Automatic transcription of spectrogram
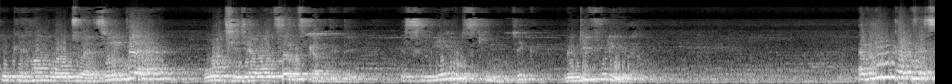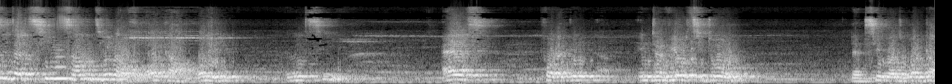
क्योंकि हम लोग जो है सुनते हैं, वो चीज़ें वो सेंस करती थी। इसलिए उसकी म्यूज़िक ब्यूटीफुली है। Every confesses she something for interview she told that she was work का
